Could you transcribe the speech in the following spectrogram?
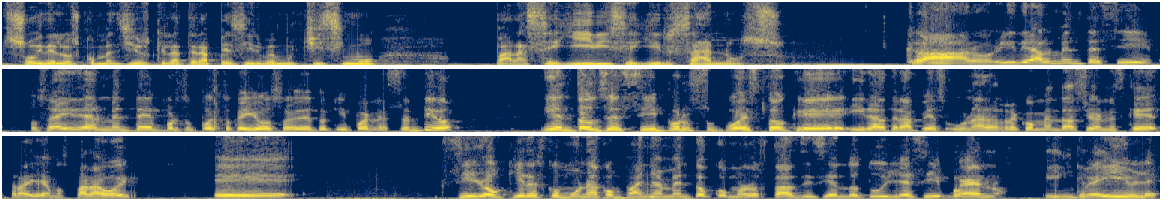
soy de los convencidos que la terapia sirve muchísimo para seguir y seguir sanos. Claro, idealmente sí. O sea, idealmente, por supuesto que yo soy de tu equipo en ese sentido. Y entonces sí, por supuesto que ir a terapia es una de las recomendaciones que traíamos para hoy. Eh, si lo quieres como un acompañamiento, como lo estás diciendo tú, Jessy, bueno, increíble.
